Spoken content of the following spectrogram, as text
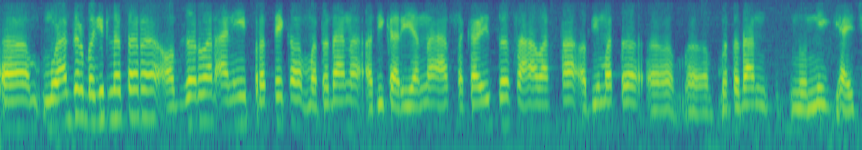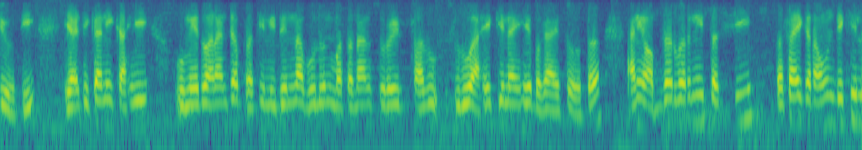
मुळात जर बघितलं तर ऑब्झर्व्हर आणि प्रत्येक मतदान अधिकारी यांना आज सकाळीच सहा वाजता अभिमत मतदान नोंदणी घ्यायची होती. या ठिकाणी काही उमेदवारांच्या प्रतिनिधींना बोलून मतदान सुरळीत चालू सुरू आहे की नाही हे बघायचं होतं. आणि ऑब्झर्व्हरनी तशी तसा एक राऊंड देखील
